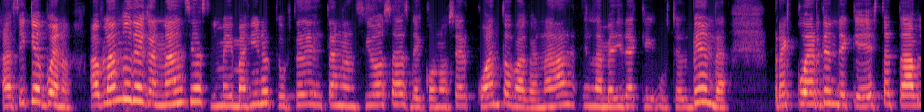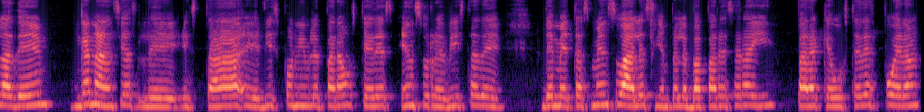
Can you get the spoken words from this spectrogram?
Así que bueno, hablando de ganancias, me imagino que ustedes están ansiosas de conocer cuánto va a ganar en la medida que usted venda. Recuerden de que esta tabla de ganancias le está eh, disponible para ustedes en su revista de, de, metas mensuales. Siempre les va a aparecer ahí para que ustedes puedan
